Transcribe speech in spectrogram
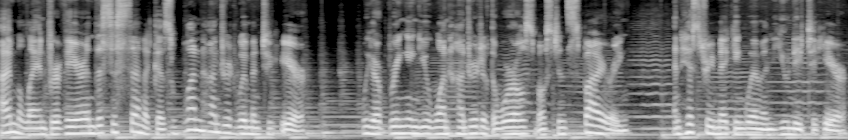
I'm Melanne Verveer, and this is Seneca's 100 Women to Hear. We are bringing you 100 of the world's most inspiring and history making women you need to hear.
